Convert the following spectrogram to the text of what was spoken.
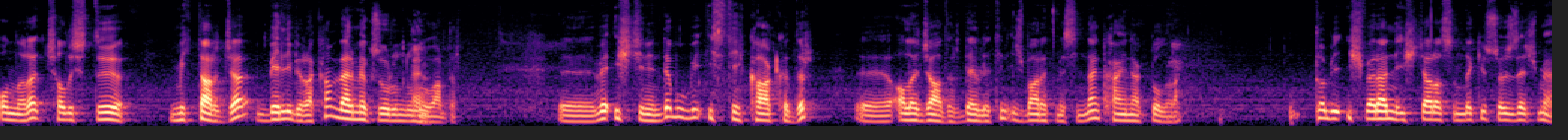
onlara çalıştığı miktarca belli bir rakam vermek zorunluluğu Evet. vardır. Ee, ve işçinin de bu bir istihkakıdır, e, alacağıdır devletin icbar etmesinden kaynaklı olarak. Tabii işverenle işçi arasındaki sözleşme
